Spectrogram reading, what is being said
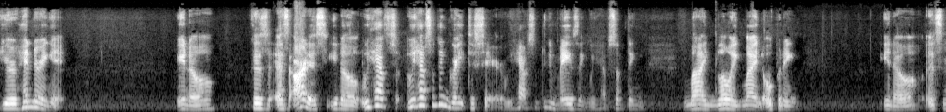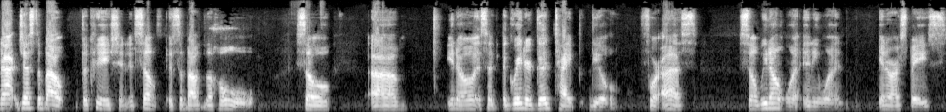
you're hindering it. You know, because as artists, you know we have we have something great to share. We have something amazing. We have something mind blowing, mind opening. You know, it's not just about the creation itself, it's about the whole. So, um, you know, it's a, a greater good type deal for us. So, we don't want anyone in our space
